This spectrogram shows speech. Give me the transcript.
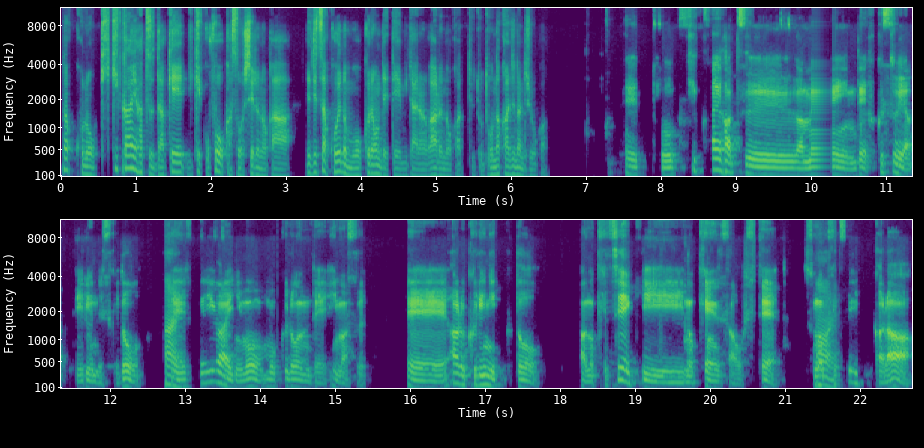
なんかこの機器開発だけに結構フォーカスをしてるのか、実はこういうのも目論んでてみたいなのがあるのかっていうと、どんな感じなんでしょうか？えっと、機器開発がメインで複数やっているんですけど、はえーい。それ以外にも目論んでいます。えーあるクリニックと、あの、血液の検査をして、そのはい血液から、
